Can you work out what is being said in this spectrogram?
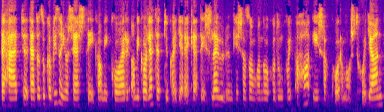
Tehát, tehát azok a bizonyos esték, amikor, amikor letettük a gyereket, és leülünk, és azon gondolkodunk, hogy aha, és akkor most hogyan,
